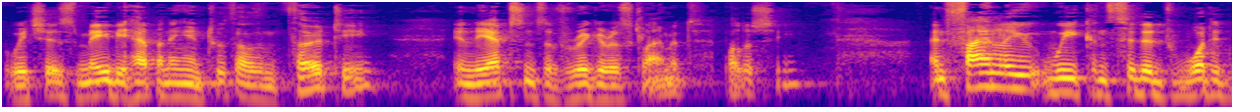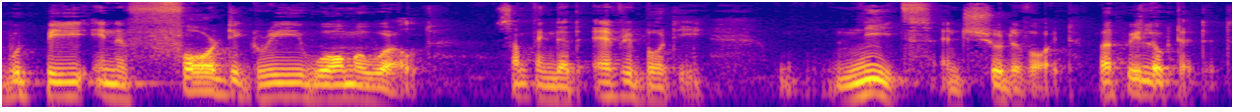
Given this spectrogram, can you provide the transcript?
which is maybe happening in 2030 in the absence of rigorous climate policy. And finally, we considered what it would be in a four degree warmer world, something that everybody needs and should avoid. But we looked at it.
